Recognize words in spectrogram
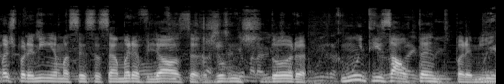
mas para mim é uma sensação maravilhosa, rejuvenescedora, muito exaltante para mim.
